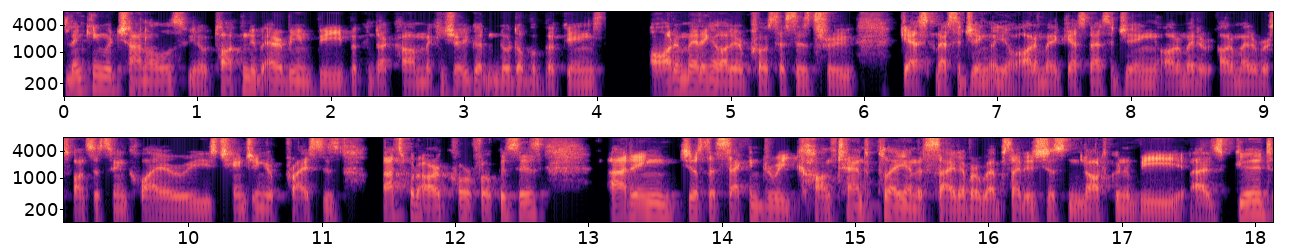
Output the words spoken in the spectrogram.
linking with channels. You know, talking to Airbnb, Booking.com, making sure you got no double bookings, automating a lot of your processes through guest messaging, you know, automated guest messaging, automated automated responses to inquiries, changing your prices. That's what our core focus is. Adding just a secondary content play on the side of our website is just not going to be as good.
